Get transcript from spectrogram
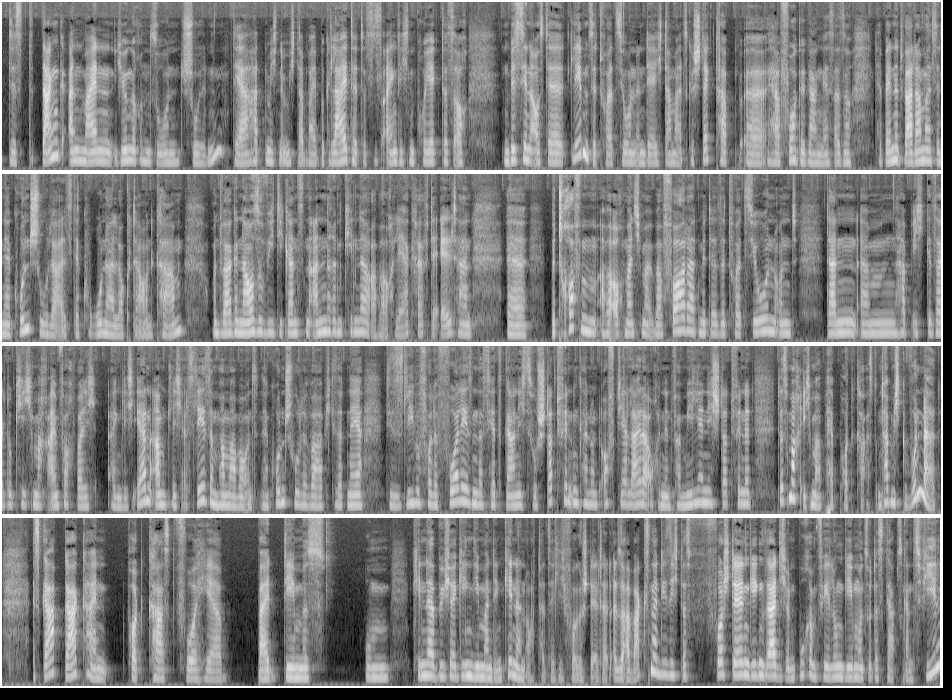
das Dank an meinen jüngeren Sohn schulden. Der hat mich nämlich dabei begleitet. Das ist eigentlich ein Projekt, das auch ein bisschen aus der Lebenssituation, in der ich damals gesteckt habe, äh, hervorgegangen ist. Also der Bennett war damals in der Grundschule, als der Corona-Lockdown kam und war genauso wie die ganzen anderen Kinder, aber auch Lehrkräfte, Eltern, äh, betroffen, aber auch manchmal überfordert mit der Situation. Und dann ähm, habe ich gesagt, okay, ich mache einfach, weil ich eigentlich ehrenamtlich als Lesemama bei uns in der Grundschule war, habe ich gesagt, naja, dieses liebevolle Vorlesen, das jetzt gar nicht so stattfinden kann und oft ja leider auch in den Familien nicht stattfindet, das mache ich mal per Podcast. Und habe mich gewundert. Es gab gar keinen Podcast vorher, bei dem es um Kinderbücher ging, die man den Kindern auch tatsächlich vorgestellt hat. Also Erwachsene, die sich das vorstellen gegenseitig und Buchempfehlungen geben und so, das gab es ganz viel.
